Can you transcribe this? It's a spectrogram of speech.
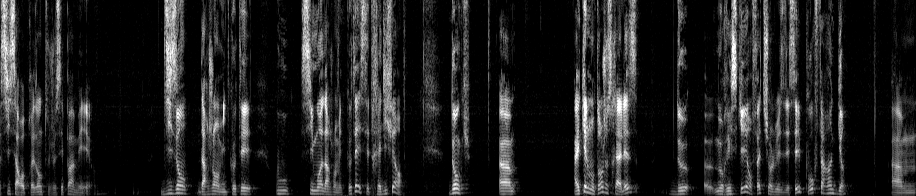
si ça représente, je ne sais pas, mais 10 ans d'argent mis de côté ou 6 mois d'argent mis de côté, c'est très différent. Donc, avec quel montant je serais à l'aise de euh, me risquer en fait sur l'USDC pour faire un gain. Euh,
